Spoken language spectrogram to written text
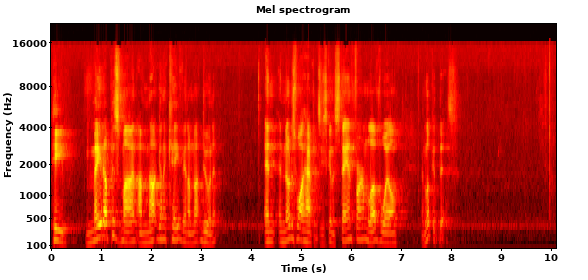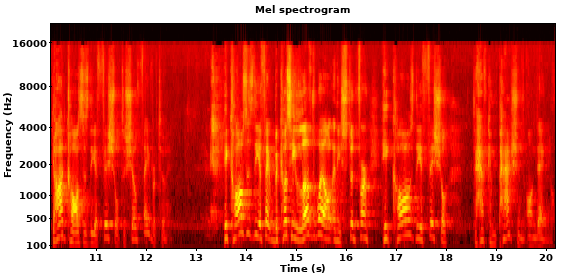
he made up his mind I'm not going to cave in, I'm not doing it. And, and notice what happens. He's going to stand firm, love well. And look at this God causes the official to show favor to him. He causes the official, because he loved well and he stood firm, he caused the official to have compassion on Daniel.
